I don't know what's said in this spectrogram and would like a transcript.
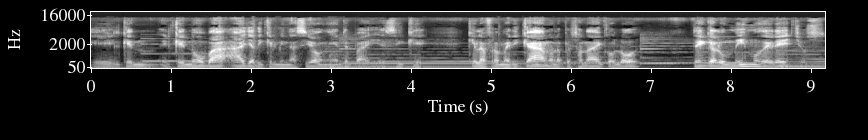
el que, el que no va haya discriminación en este país, así que, que el afroamericano, la persona de color, tenga los mismos derechos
